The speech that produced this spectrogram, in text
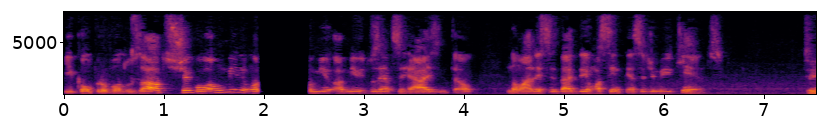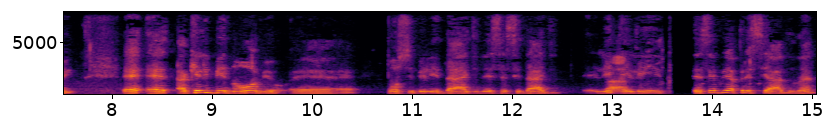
e comprovou nos autos chegou a, um milhão, a 1.200 reais. Então, não há necessidade de uma sentença de 1.500. Sim. É, é, aquele binômio, é, possibilidade, necessidade, ele, ah. ele é sempre apreciado, né?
